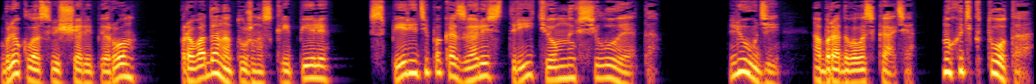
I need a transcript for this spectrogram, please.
блекло освещали перрон, провода натужно скрипели, спереди показались три темных силуэта. «Люди!» — обрадовалась Катя. «Ну, хоть кто-то!»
